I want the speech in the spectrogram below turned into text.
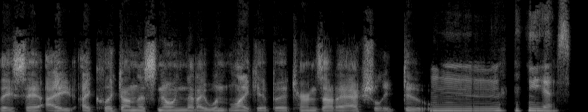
they say, I, I clicked on this knowing that I wouldn't like it, but it turns out I actually do. Mm, yes.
